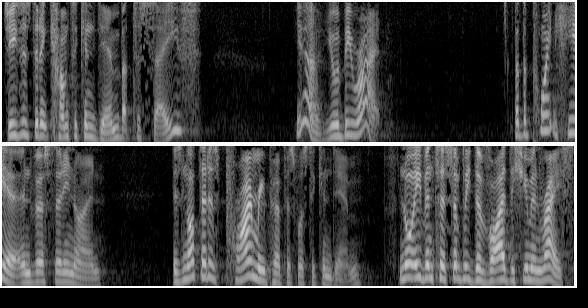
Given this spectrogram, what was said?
Jesus didn't come to condemn but to save. Yeah, you would be right. But the point here in verse 39 is not that his primary purpose was to condemn, nor even to simply divide the human race.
